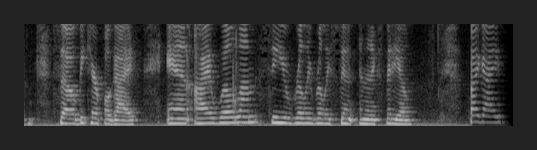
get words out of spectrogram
so be careful, guys. And I will um, see you really, really soon in the next video. Bye, guys.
